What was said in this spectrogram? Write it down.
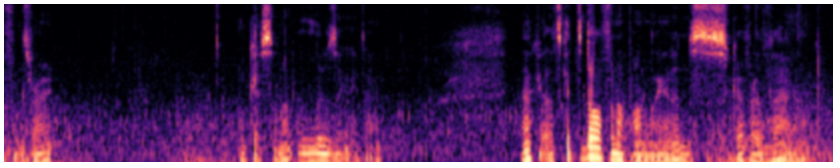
Dolphins, right? Okay, so I'm not losing anything. Okay, let's get the dolphin up on land and discover that.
